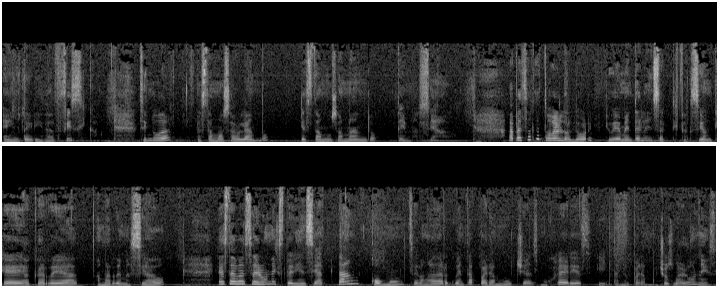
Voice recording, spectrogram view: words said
e integridad física. Sin duda, estamos hablando estamos amando demasiado. A pesar de todo el dolor y obviamente la insatisfacción que acarrea amar demasiado, esta va a ser una experiencia tan común, se van a dar cuenta para muchas mujeres y también para muchos varones.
